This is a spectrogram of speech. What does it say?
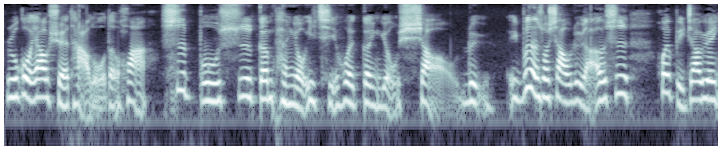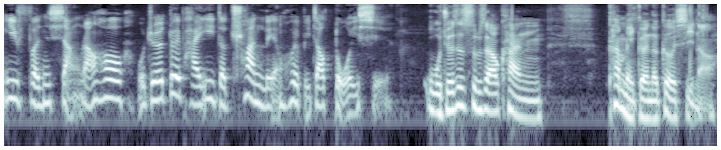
如果要学塔罗的话，是不是跟朋友一起会更有效率？也不能说效率啊，而是。会比较愿意分享，然后我觉得对排异的串联会比较多一些。我觉得这是不是要看看每个人的个性啊？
